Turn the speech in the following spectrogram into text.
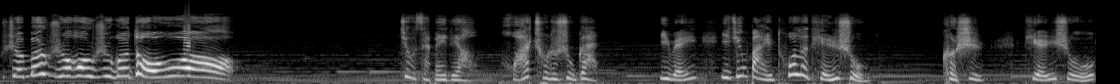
什么时候是个头啊？就在贝里奥滑出了树干，以为已经摆脱了田鼠，可是田鼠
